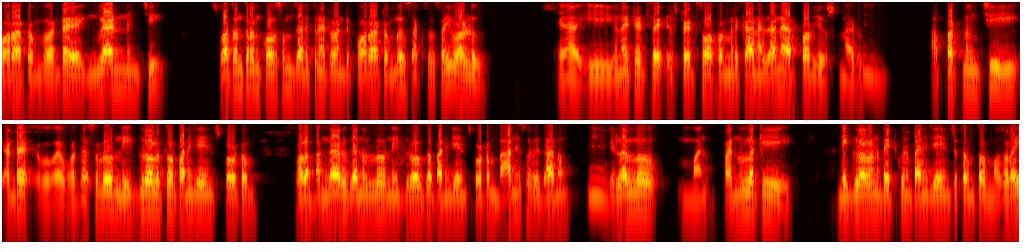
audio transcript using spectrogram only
పోరాటంలో అంటే ఇంగ్లాండ్ నుంచి స్వతంత్రం కోసం జరిపినటువంటి పోరాటంలో సక్సెస్ అయ్యి వాళ్ళు ఈ యునైటెడ్ స్టేట్స్ ఆఫ్ అమెరికా అనే దాన్ని ఏర్పాటు చేసుకున్నారు. అప్పటి నుంచి అంటే ఒక- దశలో నీగ్రోలతో పని చేయించుకోవటం వాళ్ళ బంగారు గనుల్లో నీగ్రోలతో పని చేయించుకోవటం బానిస విధానం. ఇళ్ళల్లో మన పనులకి నిగ్రోలను పెట్టుకుని పని చేయించటంతో మొదలై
